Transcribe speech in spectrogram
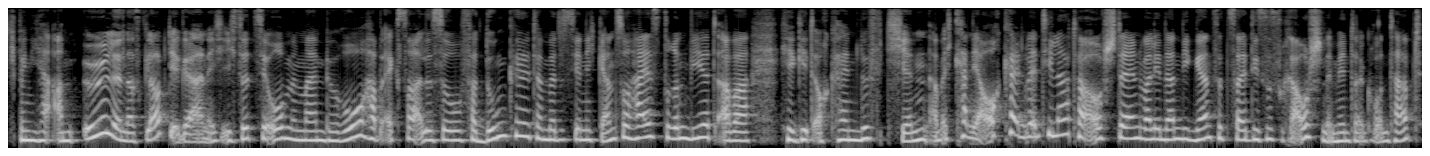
Ich bin hier am Ölen, das glaubt ihr gar nicht. Ich sitze hier oben in meinem Büro, habe extra alles so verdunkelt, damit es hier nicht ganz so heiß drin wird, aber hier geht auch kein Lüftchen. Aber ich kann ja auch keinen Ventilator aufstellen, weil ihr dann die ganze Zeit dieses Rauschen Rauschen im Hintergrund habt.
